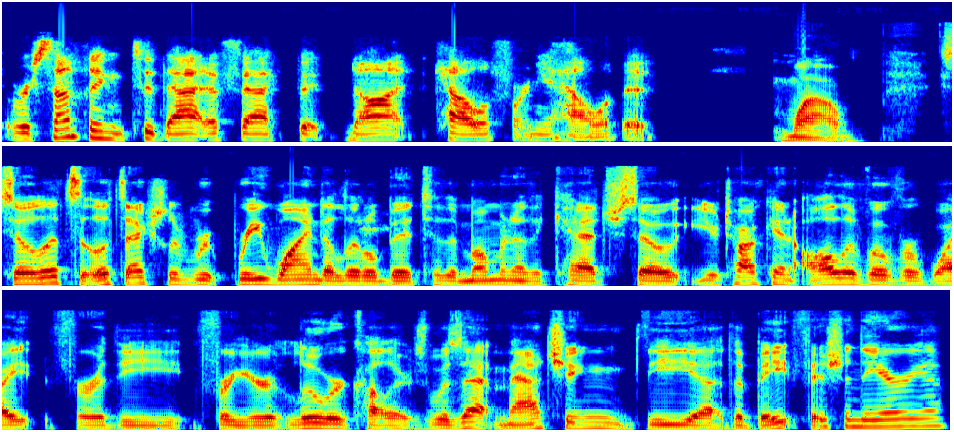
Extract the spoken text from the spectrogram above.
or something to that effect, but not California halibut. Wow. So let's let's actually re- rewind a little bit to the moment of the catch. So you're talking olive over white for the for your lure colors. Was that matching the uh, the bait fish in the area?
